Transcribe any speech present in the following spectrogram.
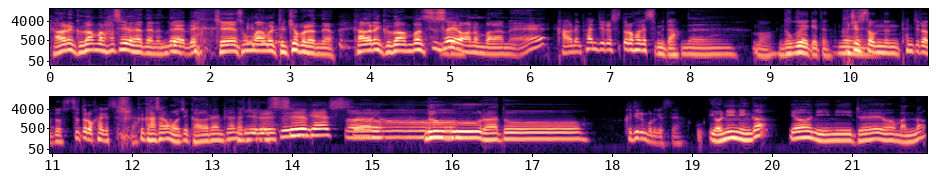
예. 가을엔 그거 한번 하세요 해야 되는데 네, 네. 제 속마음을 들켜버렸네요. 가을엔 그거 한번 쓰세요 하는 바람에 가을엔 편지를 쓰도록 하겠습니다. 네. 뭐 누구에게든 네. 붙일 수 없는 편지라도 쓰도록 하겠습니다. 그 가사가 뭐지? 가을엔 편지를, 편지를 쓰겠어요. 쓰겠어요. 누구라도 그 뒤를 모르겠어요. 연인인가? 연인이 되어 맞나?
